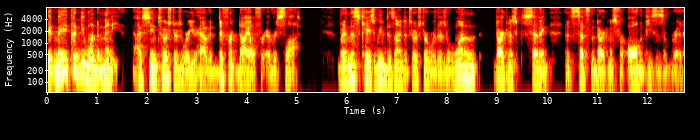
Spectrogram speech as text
It may it could be one to many. I've seen toasters where you have a different dial for every slot. But in this case, we've designed a toaster where there's one darkness setting that sets the darkness for all the pieces of bread.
